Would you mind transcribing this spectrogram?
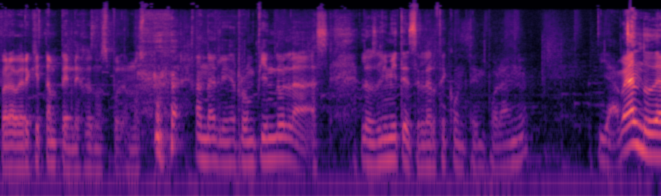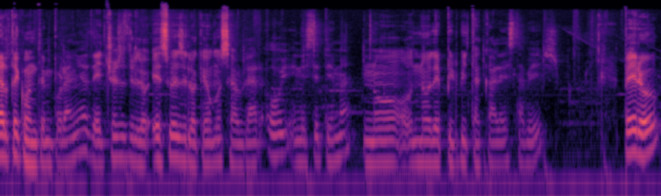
Para ver qué tan pendejos nos podemos Ándale, rompiendo las, los límites del arte contemporáneo. Y hablando de arte contemporáneo, de hecho eso es de lo, eso es de lo que vamos a hablar hoy en este tema. No, no de Pilpita Cala esta vez. Pero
